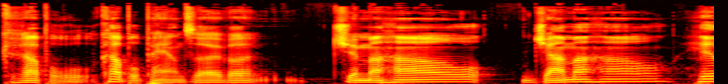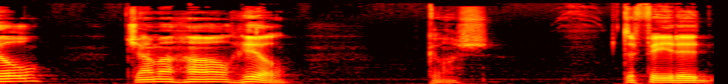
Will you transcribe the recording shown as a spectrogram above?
couple couple pounds over. Jamahal Jamahal Hill, Jamahal Hill. Gosh, defeated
